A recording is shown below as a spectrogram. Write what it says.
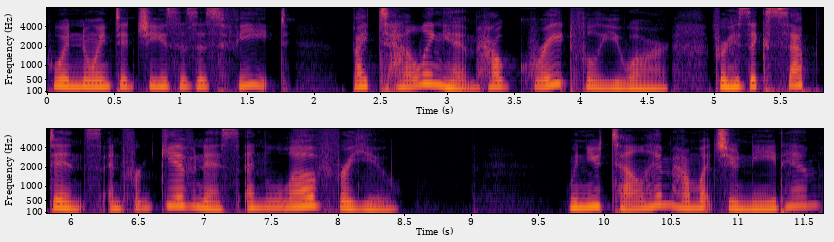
who anointed Jesus' feet by telling him how grateful you are for his acceptance and forgiveness and love for you. When you tell him how much you need him,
